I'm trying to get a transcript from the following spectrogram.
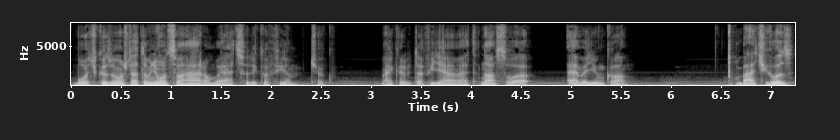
Bocs, közben most látom, 83-ban játszódik a film, csak megkerült a figyelmet. Na, szóval elmegyünk a bácsihoz,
